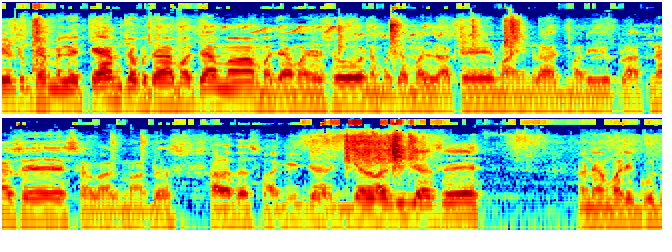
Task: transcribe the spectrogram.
યુટ્યુબ ફેમિલી કેમ છો બધા? મજામાં મજામાં જશો અને મજામાં જ રાખે. માઇંગરાજ મારી પ્રાર્થના છે. સવારમાં દસ, સાડા દસ વાગી જ, અગિયાર વાગી જશે અને અમારી ગુડ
